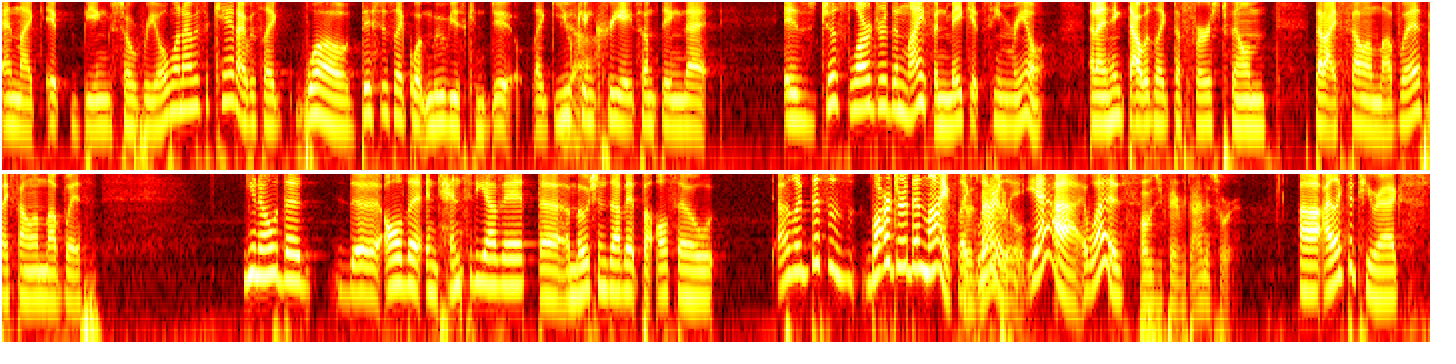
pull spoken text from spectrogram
and like it being so real when I was a kid, I was like, whoa, this is like what movies can do. Like you Yeah. can create something that is just larger than life and make it seem real. And I think that was like the first film that I fell in love with. I fell in love with you know the the all the intensity of it, the emotions of it, but also I was like this is larger than life, like literally. magical. Yeah, it was. what was your favorite dinosaur? Uh, I like the T-Rex.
